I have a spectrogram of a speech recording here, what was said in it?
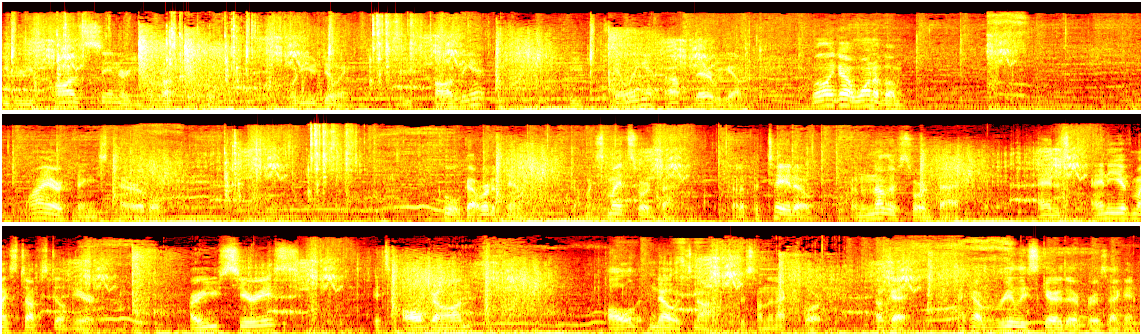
either you cause sin or you crush it. What are you doing? Are you causing it? Killing it? Oh, there we go. Well, I got one of them. Why are things terrible? Cool, got rid of him. Got my smite sword back. Got a potato. Got another sword back. And is any of my stuff still here? Are you serious? It's all gone? All of it? No, it's not. It's just on the next floor. Okay. I got really scared there for a second.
